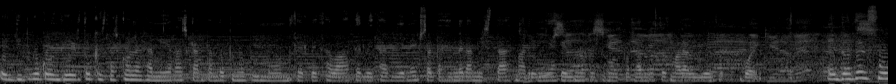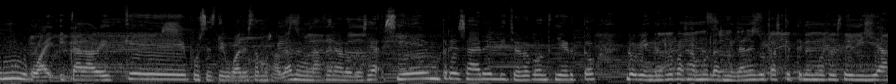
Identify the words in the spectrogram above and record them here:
El típico concierto que estás con las amigas cantando pleno pulmón, cerveza va, cerveza viene, exaltación de la amistad, madre mía, que bien nos estamos pasando, esto es maravilloso. Bueno, entonces fue muy guay y cada vez que, pues este igual estamos hablando en una cena o lo que sea, siempre sale el dichoso concierto, lo bien que nos lo pasamos, las mil anécdotas que tenemos de ese día,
